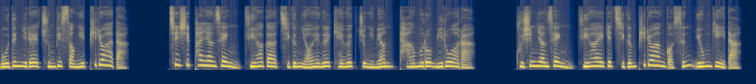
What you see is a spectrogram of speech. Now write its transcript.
모든 일에 준비성이 필요하다. 78년생 귀하가 지금 여행을 계획 중이면 다음으로 미루어라. 90년생 귀하에게 지금 필요한 것은 용기이다.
